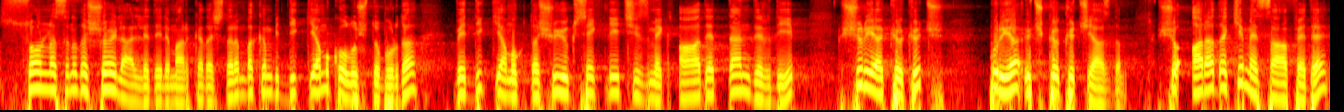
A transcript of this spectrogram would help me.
sonrasını da şöyle halledelim arkadaşlarım. Bakın bir dik yamuk oluştu burada. Ve dik yamukta şu yüksekliği çizmek adettendir deyip şuraya kök 3, buraya 3 kök 3 yazdım. Şu aradaki mesafede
